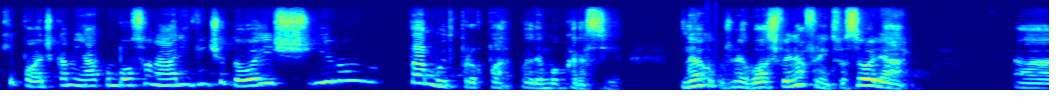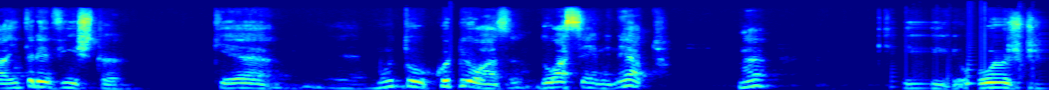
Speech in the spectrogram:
que pode caminhar com Bolsonaro em 22 e não está muito preocupado com a democracia. Né? Os negócios vêm na frente. Se você olhar a entrevista, que é, é muito curiosa, do ACM Neto, né? Que hoje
